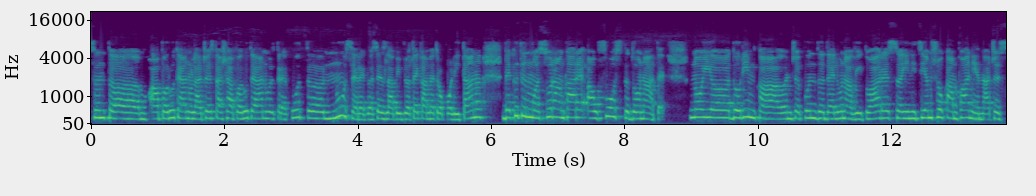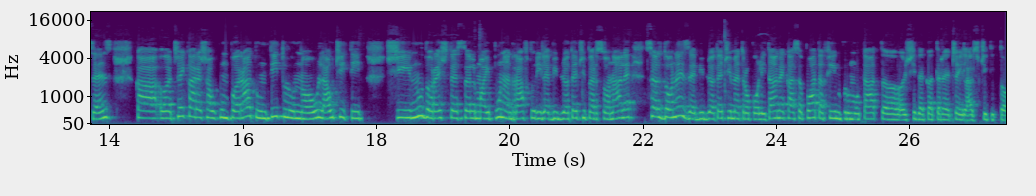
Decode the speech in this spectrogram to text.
sunt uh, apărute anul acesta și apărute anul trecut uh, nu se regăsesc la Biblioteca Metropolitană decât în măsura în care au fost donate. Noi uh, dorim ca, începând de luna viitoare, să inițiem și o campanie în acest sens, ca cei care și-au cumpărat un titlu nou, l-au citit și nu dorește să-l mai pună în rafturile bibliotecii personale, să-l doneze Bibliotecii Metropolitane ca să poată fi împrumutat și de către ceilalți cititori viitor.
